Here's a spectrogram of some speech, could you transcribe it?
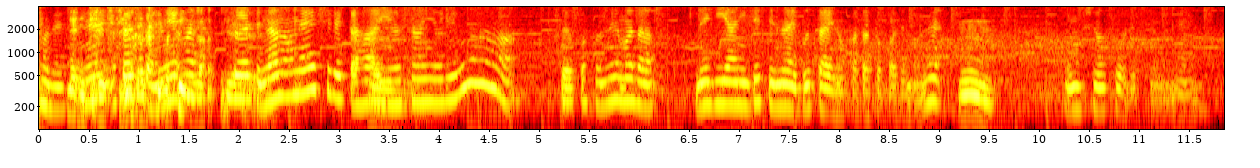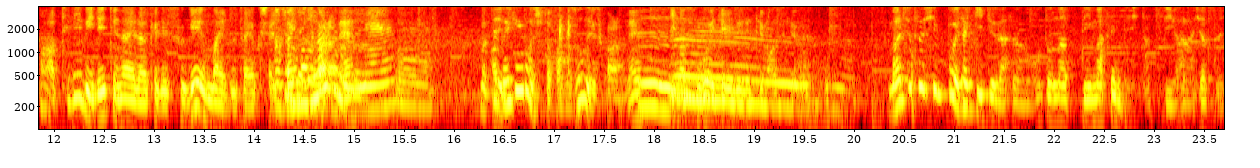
そうですね。確かにね、りまあ、そうやって名のね知れた俳優さんよりは、それこそねまだメディアに出てない舞台の方とかでもねうん。面白そうですよね。まあテレビ出てないだけですげえ上手い舞台役者いっぱいいますますからね。もんね。うん。まあ阿部寛とかもそうですからね。うん。今すごいテレビ出てますけど。うん。魔術師っぽいさっき言ってたその大人っていませんでしたっていう話だったじ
